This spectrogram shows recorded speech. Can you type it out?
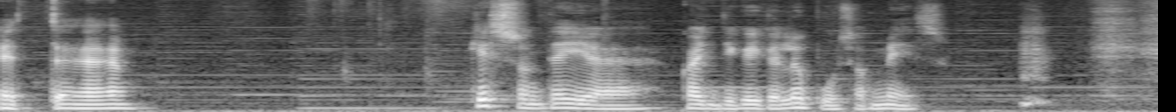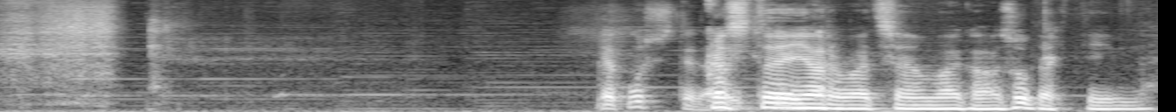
et äh, kes on teie kandi kõige lõbusam mees? ja kust teda? kas te ei? arva, et see on väga subjektiivne?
